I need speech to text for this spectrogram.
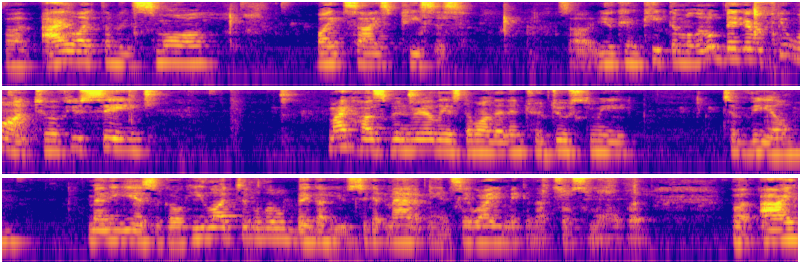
but I like them in small, bite-sized pieces. So you can keep them a little bigger if you want to. If you see, my husband really is the one that introduced me to veal many years ago. He liked it a little bigger. He used to get mad at me and say, why are you making that so small? But, but I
